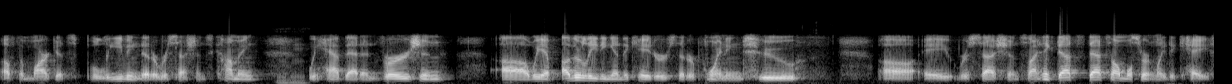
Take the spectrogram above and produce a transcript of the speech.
of the markets believing that a recession is coming. Mm-hmm. We have that inversion. Uh, we have other leading indicators that are pointing to uh, a recession. So I think that's that's almost certainly the case.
